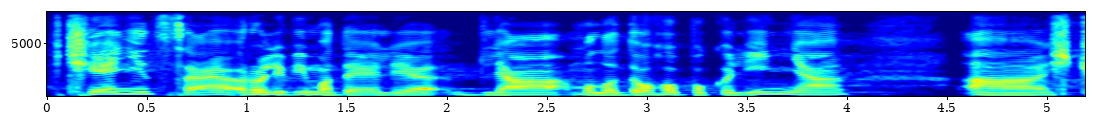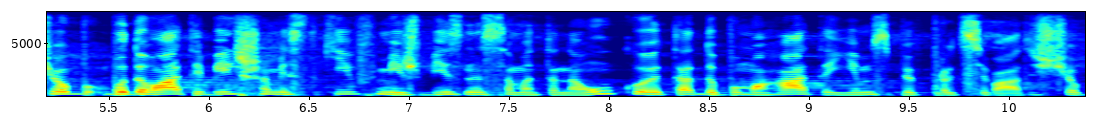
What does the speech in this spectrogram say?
вчені це рольові моделі для молодого покоління щоб будувати більше містків між бізнесами та наукою та допомагати їм співпрацювати, щоб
